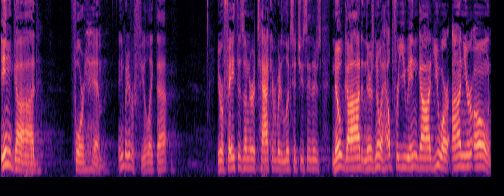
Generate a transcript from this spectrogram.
in God for him. Anybody ever feel like that? Your faith is under attack. Everybody looks at you say, There's no God and there's no help for you in God. You are on your own.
